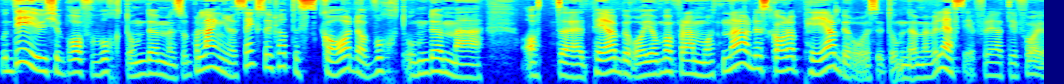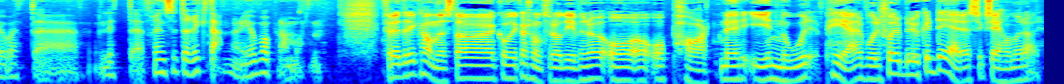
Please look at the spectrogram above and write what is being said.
Og det er jo ikke bra for vårt omdømme. Så på lengre sikt så er det klart det skader vårt omdømme at eh, et PR-byrå jobber på den måten der. Og det skader PR-byrået sitt omdømme, vil jeg si. fordi at de får jo et uh, litt eh, frynsete rykte når de jobber på den måten. Fredrik Hannestad, kommunikasjonsrådgiver og, og partner i Nord PR. Hvorfor bruker dere suksesshonorar?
